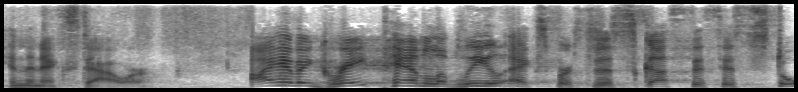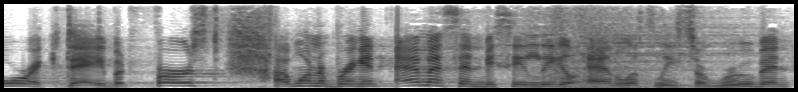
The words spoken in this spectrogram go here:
in the next hour. I have a great panel of legal experts to discuss this historic day. But first, I want to bring in MSNBC legal analyst Lisa Rubin,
